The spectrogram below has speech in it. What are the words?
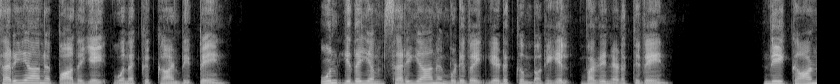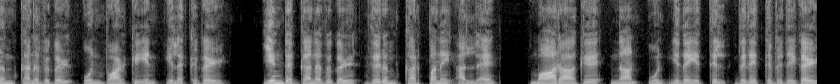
சரியான பாதையை உனக்கு காண்பிப்பேன். உன் இதயம் சரியான முடிவை எடுக்கும் வகையில் வழிநடத்துவேன் நீ காணும் கனவுகள் உன் வாழ்க்கையின் இலக்குகள். இந்த கனவுகள் வெறும் கற்பனை அல்ல மாறாக நான் உன் இதயத்தில் விதைத்த விதைகள்.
